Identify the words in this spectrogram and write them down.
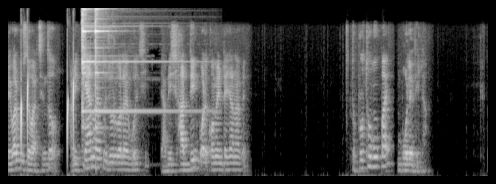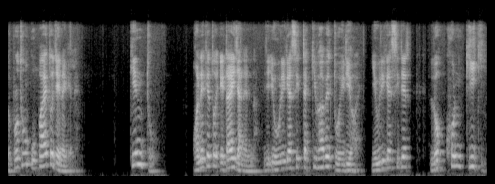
তো এবার বুঝতে পারছেন তো? আমি কেন এত জোর গলায় বলছি? আপনি সাত দিন পরে কমেন্টে জানাবেন। তো প্রথম উপায় বলে দিলাম। তো প্রথম উপায় তো জেনে গেলে কিন্তু অনেকে তো এটাই জানেন না যে ইউরিক অ্যাসিডটা কীভাবে তৈরি হয়। ইউরিক অ্যাসিডের লক্ষণ কি কি?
